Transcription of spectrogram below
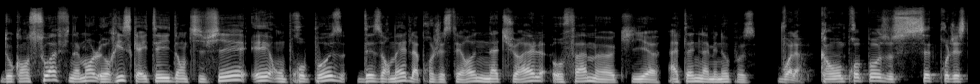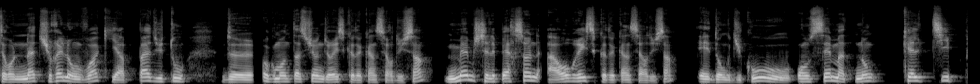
Donc en soi, finalement, le risque a été identifié et on propose désormais de la progestérone naturelle aux femmes euh, qui euh, atteignent la ménopause. Voilà, quand on propose cette progestérone naturelle, on voit qu'il n'y a pas du tout d'augmentation du risque de cancer du sein, même chez les personnes à haut risque de cancer du sein. Et donc du coup, on sait maintenant quel type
